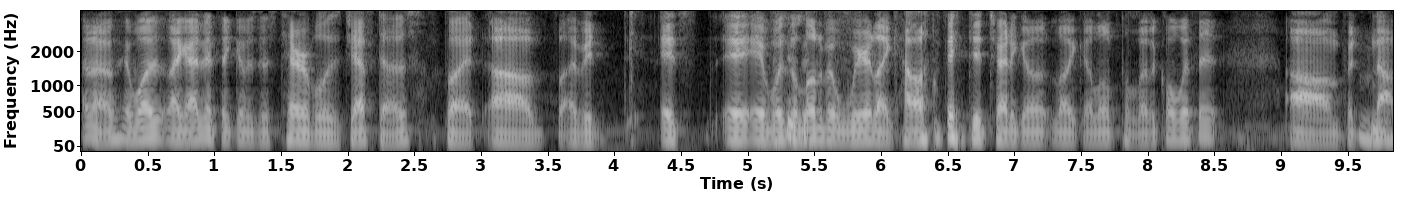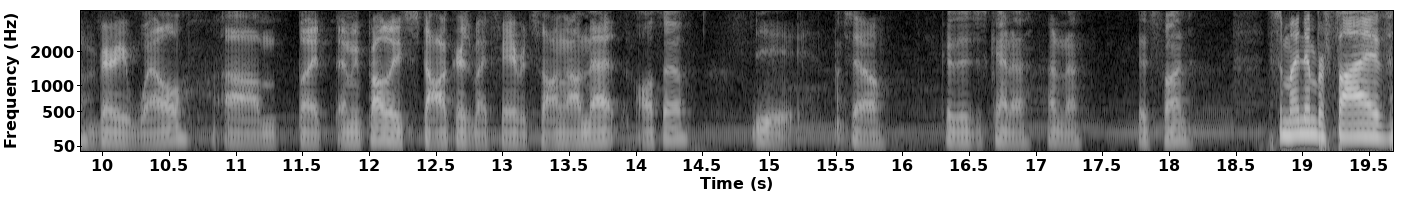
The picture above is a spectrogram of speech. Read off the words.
I don't know. It was like I didn't think it was as terrible as Jeff does, but uh, I mean, it's it, it was a little bit weird, like how they did try to go like a little political with it, um, but not very well. Um, but I mean, probably "Stalker" is my favorite song on that, also. Yeah. So, because it's just kind of I don't know, it's fun. So my number five,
